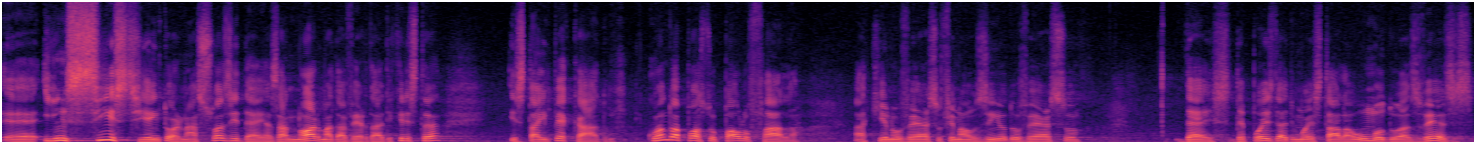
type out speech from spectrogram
é, e insiste em tornar suas ideias a norma da verdade cristã, está em pecado. Quando o apóstolo Paulo fala, aqui no verso, finalzinho do verso 10, depois de admoestá-la uma ou duas vezes,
